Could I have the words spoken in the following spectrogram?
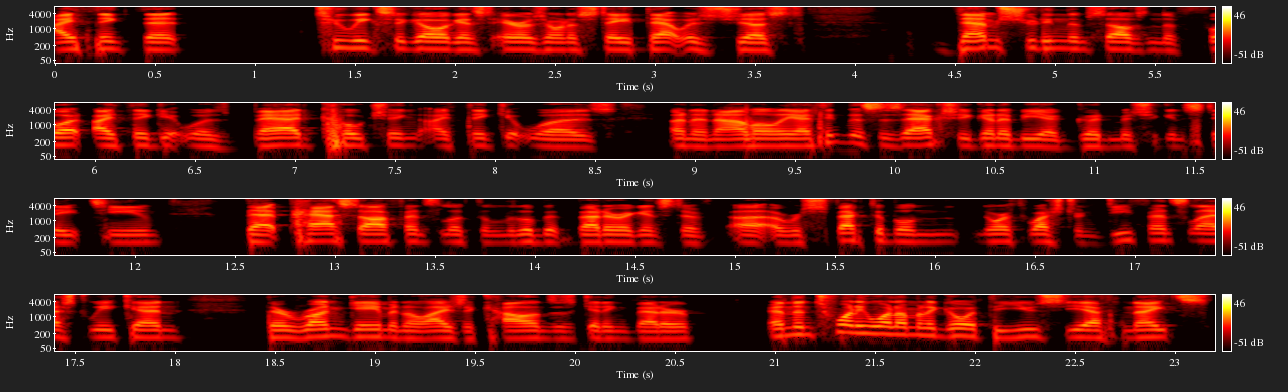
I think that two weeks ago against Arizona State, that was just them shooting themselves in the foot. I think it was bad coaching. I think it was an anomaly. I think this is actually going to be a good Michigan State team. That pass offense looked a little bit better against a, uh, a respectable Northwestern defense last weekend. Their run game and Elijah Collins is getting better. And then 21, I'm going to go with the UCF Knights.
